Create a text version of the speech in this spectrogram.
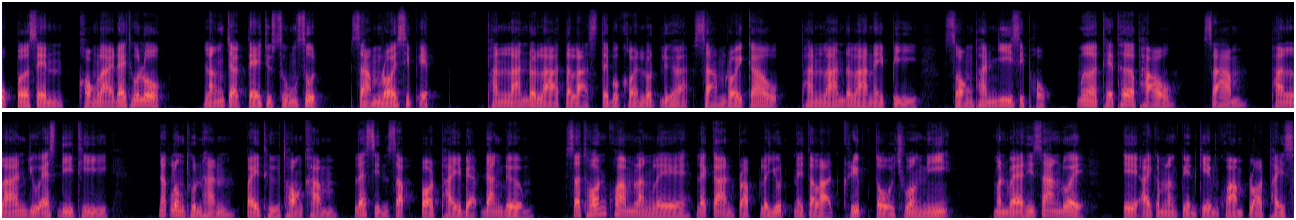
6%ของรายได้ทั่วโลก หลังจากแต่จุดสูงสุด 311 พันล้านดอลลาร์ตลาด stablecoin ลดเหลือ 309 พันล้านดอลลาร์ในปี 2026 เมื่อเทเทอร์เผา 3 พันล้าน USDT นักลงทุนหันไปถือทองคำและสินทรัพย์ปลอดภัยแบบดั้งเดิม สะท้อนความลังเลและการปรับประยุทธ์ในตลาดคริปโตช่วงนี้ มันแวร์ที่สร้างด้วย AI กำลังเปลี่ยนเกมความปลอดภัยไซ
